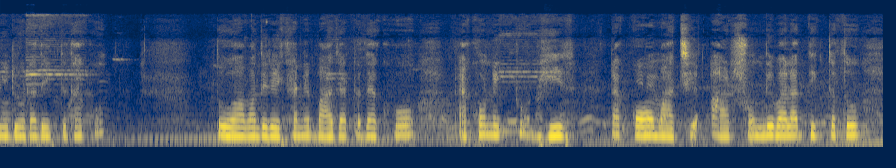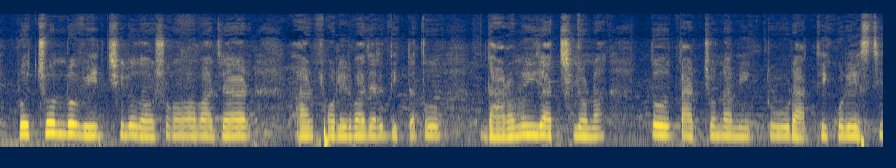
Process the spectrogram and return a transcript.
ভিডিওটা দেখতে থাকো। তো আমাদের এখানে বাজারটা দেখো, এখন একটু ভিড়টা কম আছে। আর সন্ধেবেলার দিকটা তো প্রচণ্ড ভিড় ছিল দর্শকমা বাজার আর ফলের বাজারের দিকটা তো দাঁড়ানোই যাচ্ছিল না। তো তার জন্য আমি একটু রাত্রি করে এসেছি,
